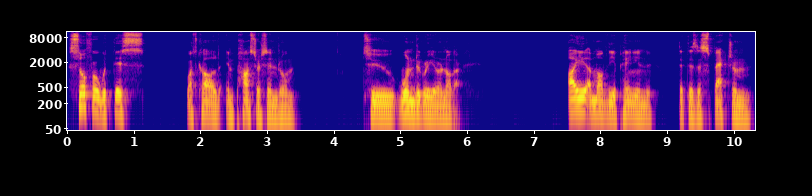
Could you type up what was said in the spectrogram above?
suffer with this what's called imposter syndrome to one degree or another. I am of the opinion that there's a spectrum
